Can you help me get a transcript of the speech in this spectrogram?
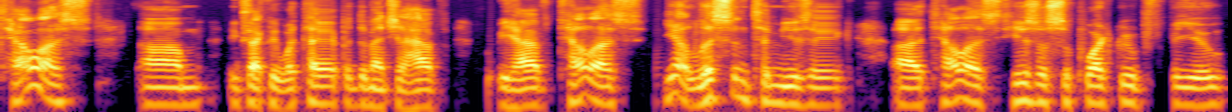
tell us um, exactly what type of dementia have we have. Tell us, yeah, listen to music. Uh, tell us, here's a support group for you,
